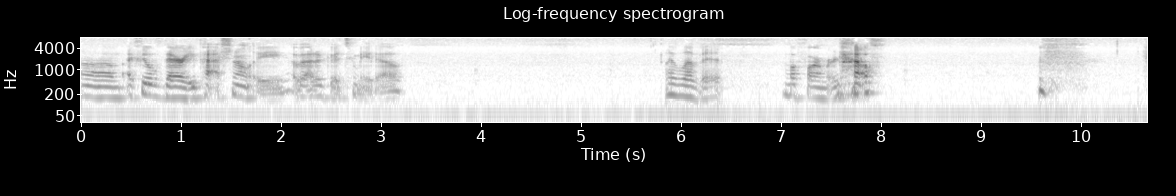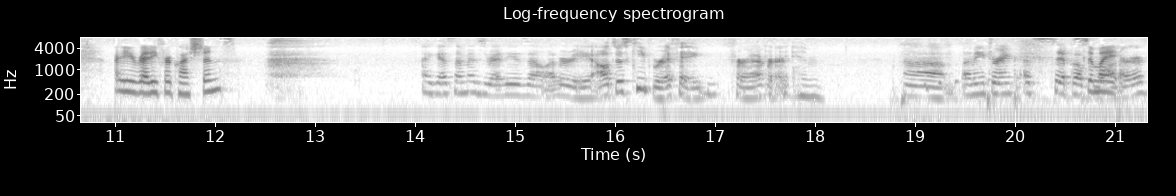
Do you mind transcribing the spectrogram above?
Um, I feel very passionately about a good tomato. I love it. I'm a farmer now. Are you ready for questions? I guess I'm as ready as I'll ever be. I'll just keep riffing forever. Him. Um, let me drink a sip of So my- water.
